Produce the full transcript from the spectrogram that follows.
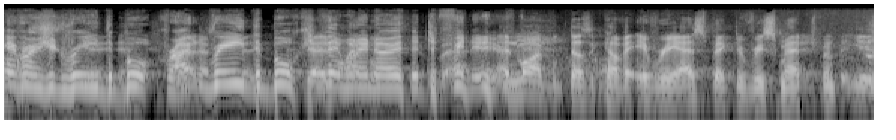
everyone should read yeah, the book, right? No, no, read the book if they want to know the definitive. And my book doesn't cover every aspect of risk management, but you,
